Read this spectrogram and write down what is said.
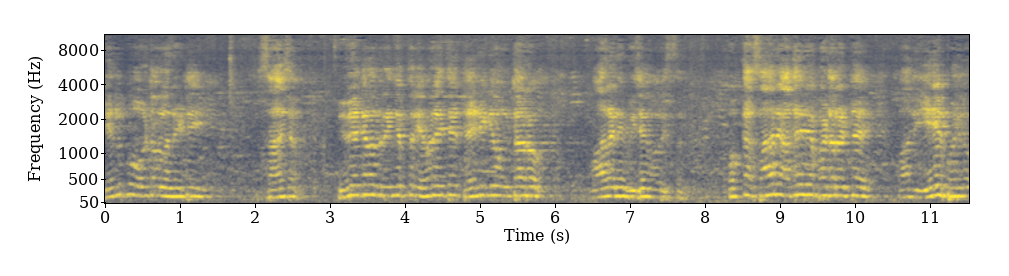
గెలుపు ఓటములు అనేటి సహజం. వివేకానందుడు ఏం చెప్తారు? ఎవరైతే ధైర్యంగా ఉంటారో వాళ్ళని విజయం వరిస్తారు ఒక్కసారి అధైర్యపడారంటే వాళ్ళు ఏ పనిలో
